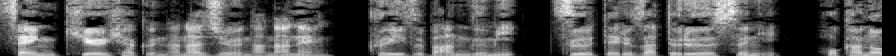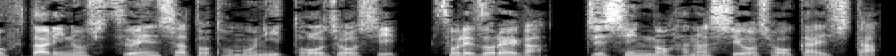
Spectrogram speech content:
1977年、クイズ番組、 To Tell the Truth に、他の二人の出演者と共に登場し、それぞれが自身の話を紹介した。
